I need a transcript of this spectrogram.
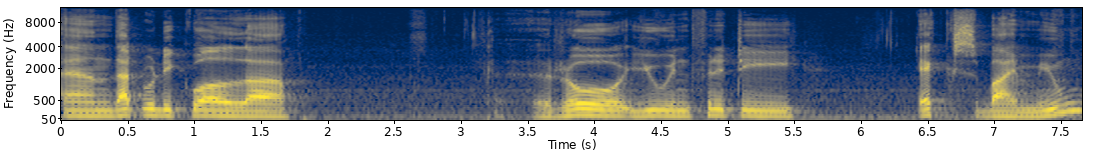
and that would equal uh, rho u infinity x by mu,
